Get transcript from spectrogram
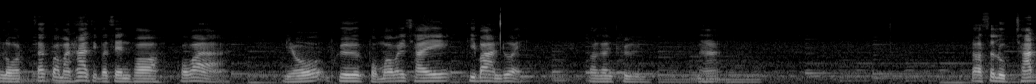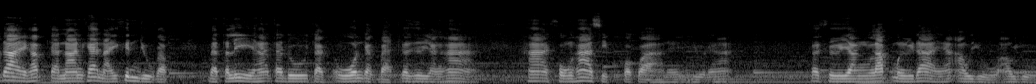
โหลดสักประมาณ 50%พอ เพราะว่าเดี๋ยวคือผมเอาไว้ใช้ที่บ้านด้วย ตอนกลางคืนนะฮะก็สรุปชาร์จได้ครับ แต่นานแค่ไหนขึ้นอยู่กับแบตเตอรี่ฮะถ้าดูจากโวลต์จากแบตก็คือยัง 5 5 คง 50 กว่ากว่าๆเนี่ยอยู่นะฮะ ก็คือยังรับมือได้ฮะเอาอยู่เอาอยู่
